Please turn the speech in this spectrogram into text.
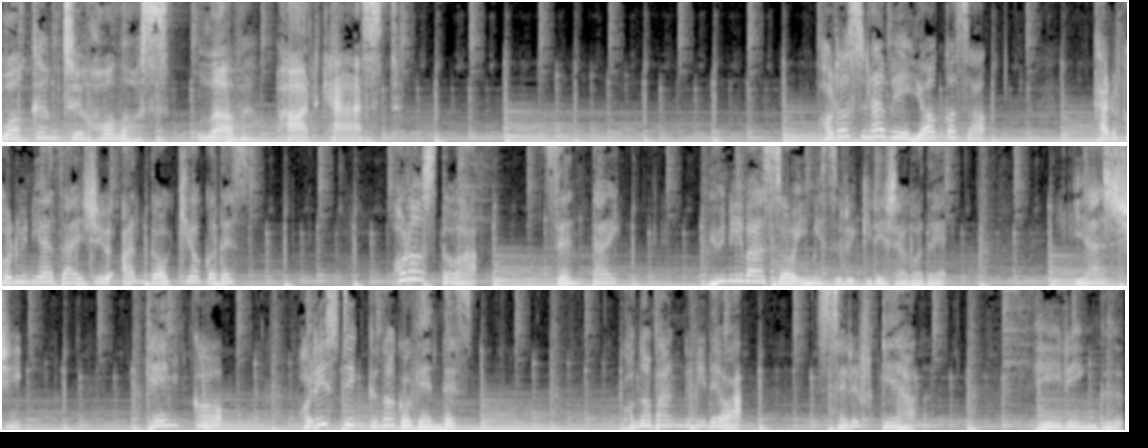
Welcome to Holos Love Podcast. ホロスラブへようこそ。カリフォルニア在住安藤清子です。ホロスとは全体ユニバースを意味するギリシャ語で癒し健康ホリスティックの語源です。この番組ではセルフケアヒーリング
